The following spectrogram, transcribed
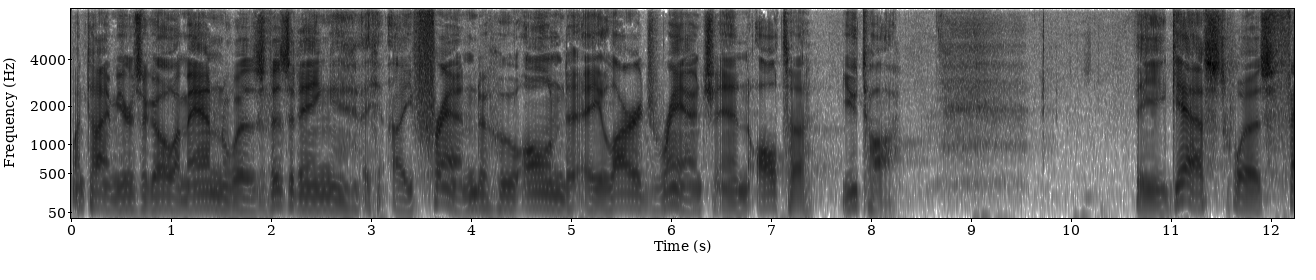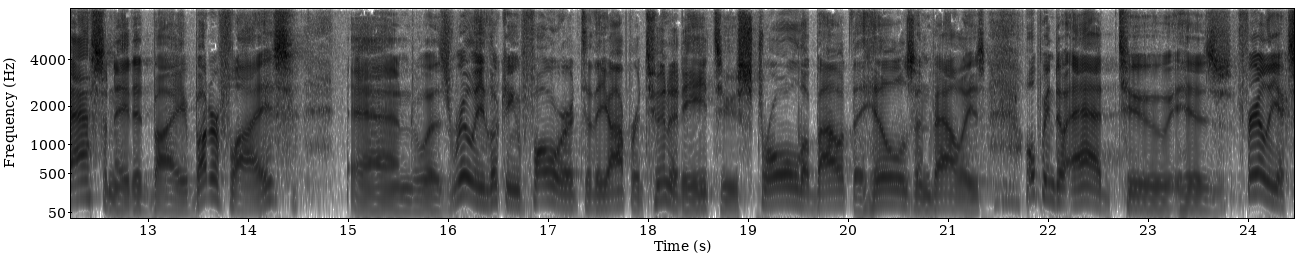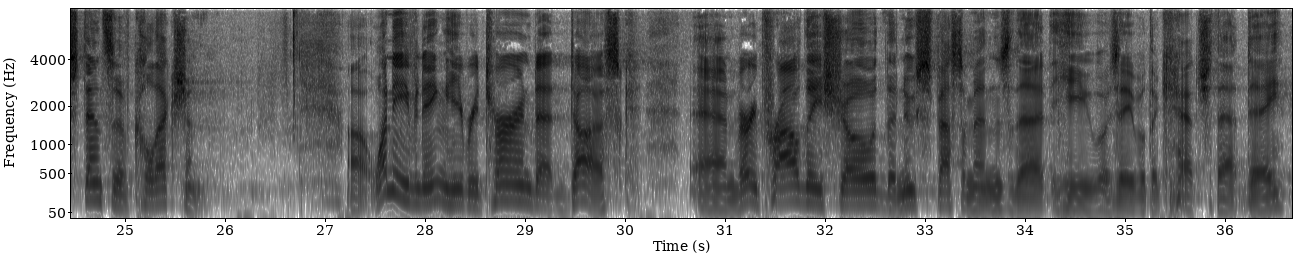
One time years ago, a man was visiting a friend who owned a large ranch in Alta, Utah. The guest was fascinated by butterflies and was really looking forward to the opportunity to stroll about the hills and valleys, hoping to add to his fairly extensive collection. Uh, one evening, he returned at dusk and very proudly showed the new specimens that he was able to catch that day.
